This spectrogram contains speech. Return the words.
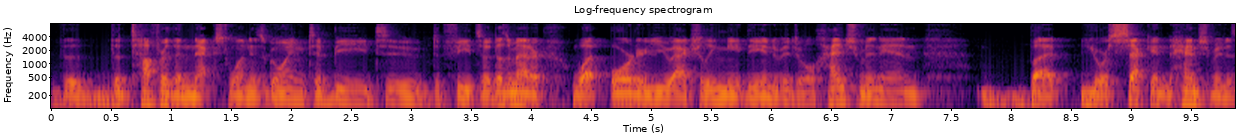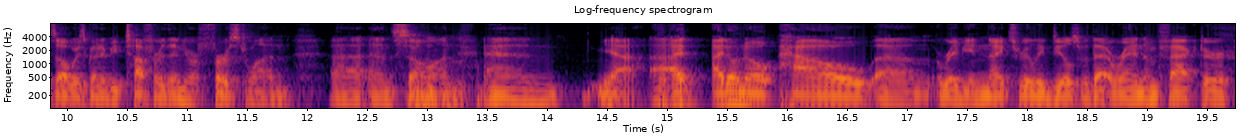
the the tougher the next one is going to be to defeat. So it doesn't matter what order you actually meet the individual henchmen in, but your second henchman is always going to be tougher than your first one, uh, and so on. And yeah, I I don't know how um, Arabian Nights really deals with that random factor.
